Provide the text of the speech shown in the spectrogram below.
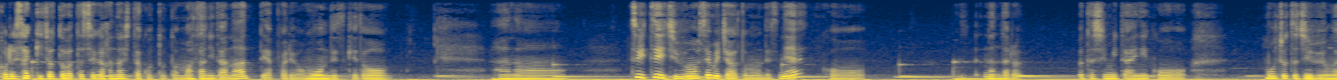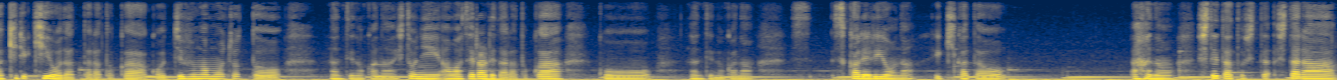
これさっきちょっと私が話したこととまさにだなってやっぱり思うんですけどあのー、ついつい自分を責めちゃうと思うんですね。こうなんだろう。私みたいにこうもうちょっと自分が器用だったらとかこう自分がもうちょっと何て言うのかな人に合わせられたらとかこう何て言うのかな好かれるような生き方をあのしてたとしたしたら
